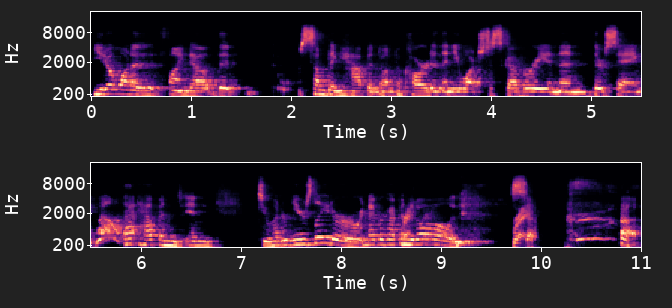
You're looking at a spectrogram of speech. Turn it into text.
you don't want to find out that something happened on Picard and then you watch Discovery and then they're saying well that happened in 200 years later or it never happened right, at all. And right. So, uh,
